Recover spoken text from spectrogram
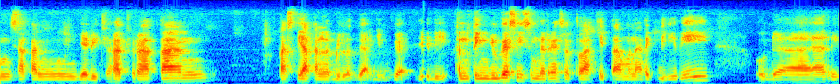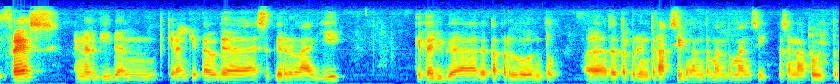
Misalkan jadi curhat-curhatan pasti akan lebih lega juga. Jadi penting juga sih sebenarnya setelah kita menarik diri udah refresh energi dan pikiran kita udah seger lagi, kita juga tetap perlu untuk uh, tetap berinteraksi dengan teman-teman sih pesan aku itu.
